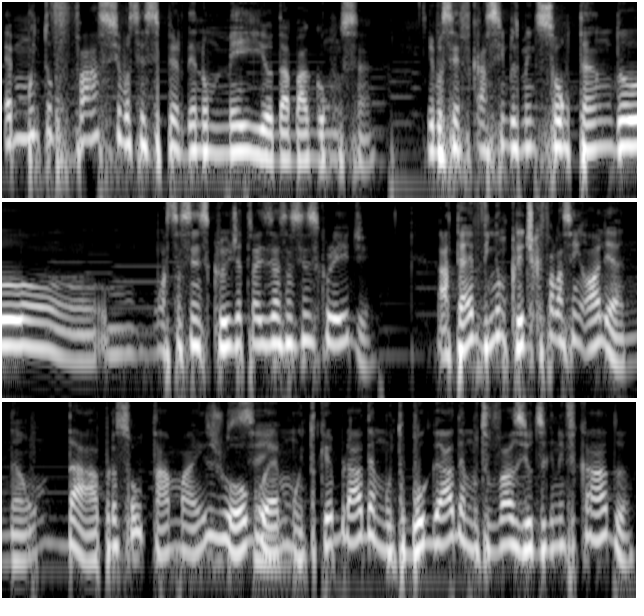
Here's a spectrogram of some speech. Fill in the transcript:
É muito fácil você se perder no meio da bagunça. e você ficar simplesmente soltando um Assassin's Creed atrás de Assassin's Creed. Até vinha um crítico e falava assim: olha, não dá pra soltar mais jogo, Sim. é muito quebrado, é muito bugado, é muito vazio de significado.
